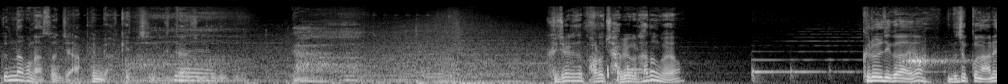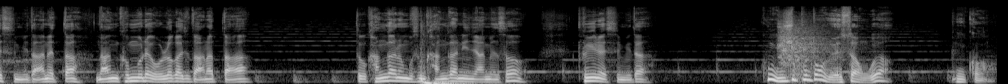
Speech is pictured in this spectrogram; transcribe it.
끝나고 나서 이제 아픔이 왔겠지. 그때 아직 모르고. 그 자리에서 바로 자백을 하던가요? 그럴 리가요. 무조건 안 했습니다. 안 했다. 난 건물에 올라가지도 않았다. 또 강간은 무슨 강간이냐 하면서 부인했습니다. 그럼 20분 동안 왜 싸운 거야? 그러니까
